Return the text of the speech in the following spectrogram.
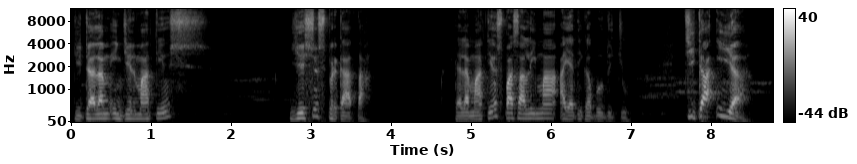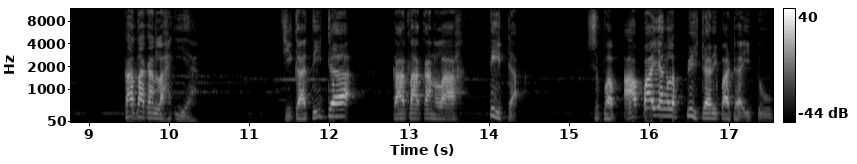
di dalam Injil Matius, Yesus berkata, dalam Matius pasal 5 ayat 37. Jika iya, katakanlah iya. Jika tidak, katakanlah tidak. Sebab apa yang lebih daripada itu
